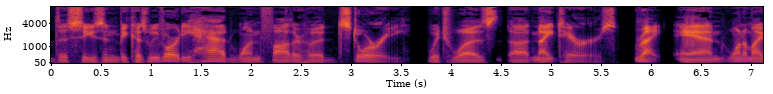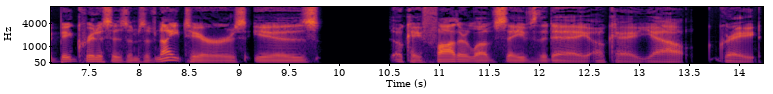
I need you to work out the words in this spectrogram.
this season because we've already had one fatherhood story, which was uh, Night Terrors. Right. And one of my big criticisms of Night Terrors is okay, father love saves the day. Okay, yeah, great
